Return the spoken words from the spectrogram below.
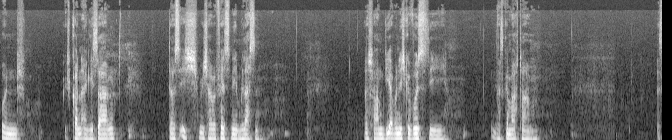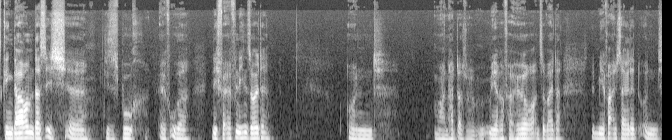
und ich kann eigentlich sagen, dass ich mich habe festnehmen lassen. Das haben die aber nicht gewusst, die das gemacht haben. Es ging darum, dass ich äh, dieses Buch 11 Uhr nicht veröffentlichen sollte. Und man hat also mehrere Verhöre und so weiter mit mir veranstaltet. Und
